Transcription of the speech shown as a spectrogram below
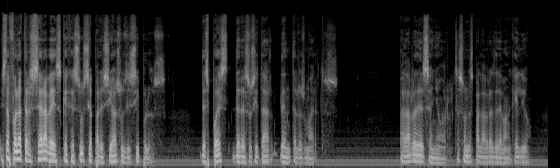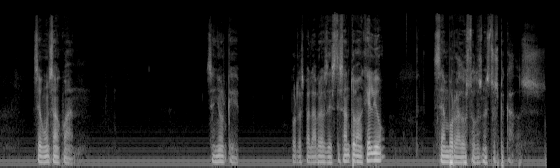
Esta fue la tercera vez que Jesús se apareció a sus discípulos después de resucitar de entre los muertos. Palabra del Señor. Estas son las palabras del Evangelio según San Juan. Señor, que por las palabras de este santo Evangelio sean borrados todos nuestros pecados.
